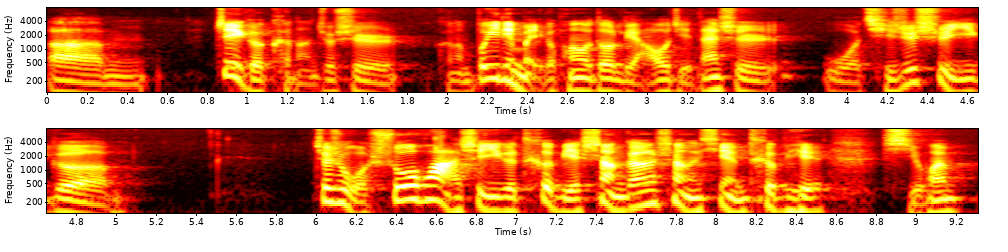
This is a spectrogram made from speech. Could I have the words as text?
嗯，这个可能就是可能不一定每个朋友都了解，但是我其实是一个，就是我说话是一个特别上纲上线、特别喜欢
